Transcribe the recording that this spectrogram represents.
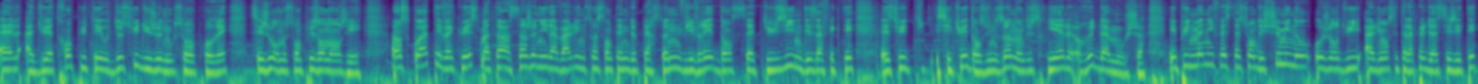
elle, a dû être amputée au-dessus du genou selon le progrès. Ses jours ne sont plus en danger. Un squat évacué ce matin à Saint-Genis-Laval. Une soixantaine de personnes vivraient dans cette usine désaffectée située dans une zone industrielle rue de la Mouche. Et puis une manifestation des cheminots aujourd'hui à Lyon. C'est à l'appel de la CGT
